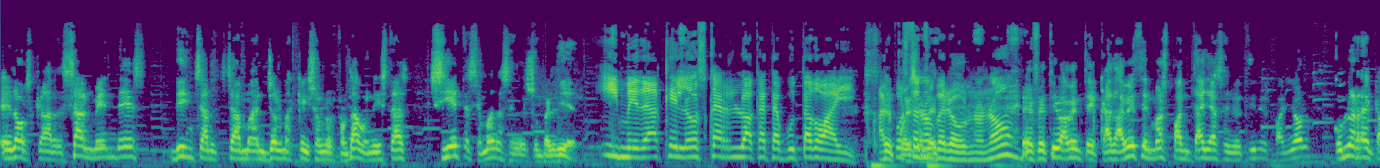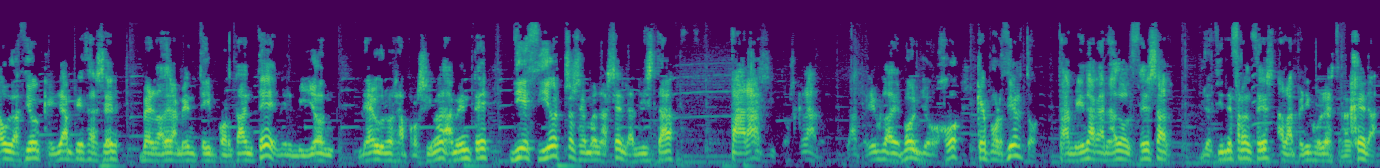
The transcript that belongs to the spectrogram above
el Oscar San Méndez, Dean Chapman, George McKay son los protagonistas, siete semanas en el Super 10. Y me da que el Oscar lo ha catapultado ahí, al pues puesto número uno, ¿no? Efectivamente, cada vez en más pantallas en el cine español, con una recaudación que ya empieza a ser verdaderamente importante, en el millón de euros aproximadamente, 18 semanas en la lista, Parásitos, claro la película de Bon Joon-ho, que por cierto también ha ganado el César de cine francés a la película extranjera.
